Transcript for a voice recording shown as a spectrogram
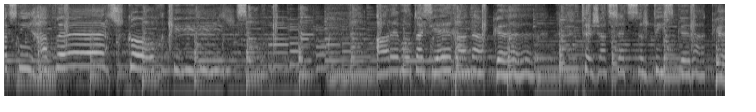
Պատկերացնի հավերժ կողքից Արևոտ այս եղանակը թեժացրեց սրտիս կրակը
